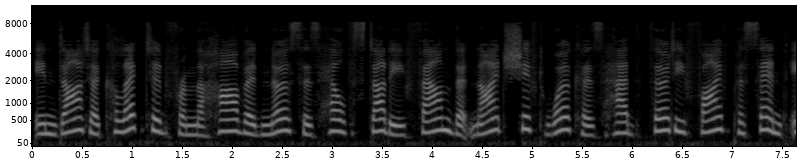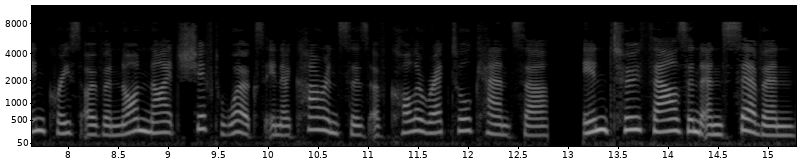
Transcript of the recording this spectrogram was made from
in data collected from the Harvard Nurses Health Study found that night shift workers had 35% increase over non-night shift works in occurrences of colorectal cancer. In 2007,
